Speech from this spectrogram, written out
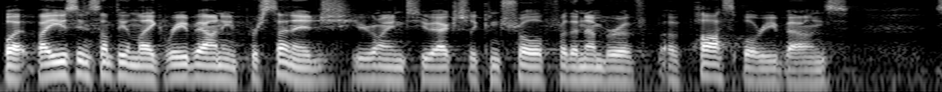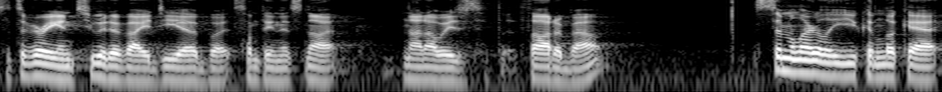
But by using something like rebounding percentage, you're going to actually control for the number of, of possible rebounds. So it's a very intuitive idea, but something that's not, not always th thought about. Similarly, you can look at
